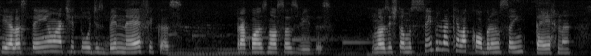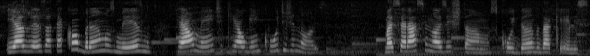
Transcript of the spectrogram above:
que elas tenham atitudes benéficas para com as nossas vidas. Nós estamos sempre naquela cobrança interna E às vezes até cobramos mesmo realmente que alguém cuide de nós. Mas será se nós estamos cuidando daqueles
